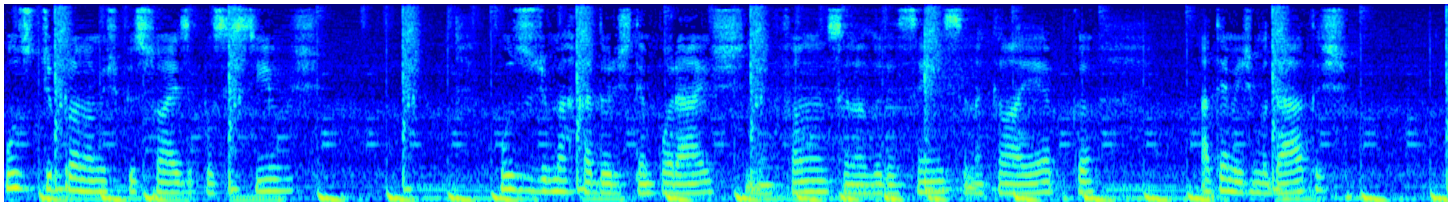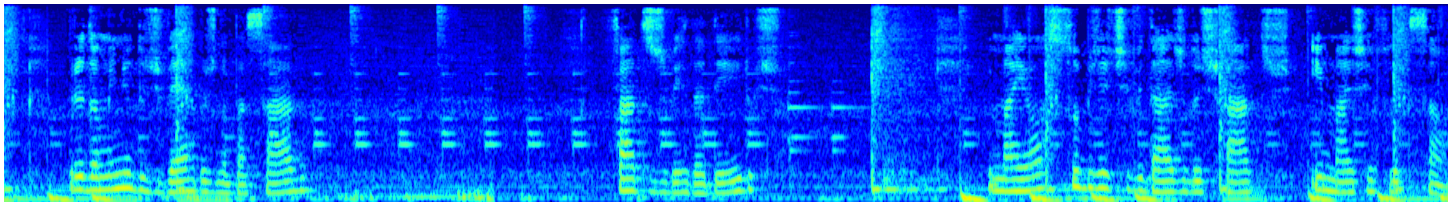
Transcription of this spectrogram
uso de pronomes pessoais e possessivos, uso de marcadores temporais na infância, na adolescência, naquela época, até mesmo datas, predomínio dos verbos no passado, fatos verdadeiros maior subjetividade dos fatos e mais reflexão.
